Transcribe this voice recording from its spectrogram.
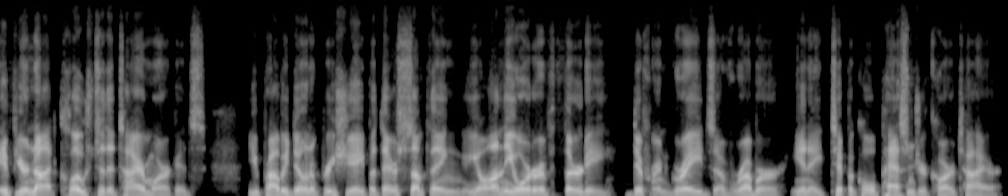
if you're not close to the tire markets, you probably don't appreciate. But there's something you know on the order of 30 different grades of rubber in a typical passenger car tire.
